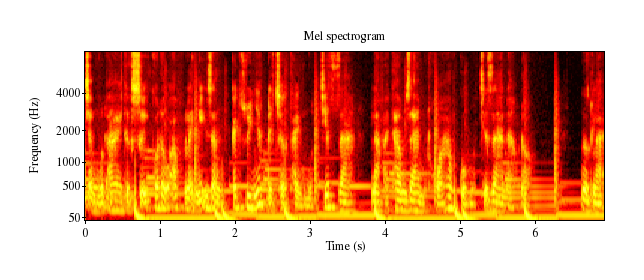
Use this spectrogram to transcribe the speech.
Chẳng một ai thực sự có đầu óc lại nghĩ rằng cách duy nhất để trở thành một triết gia là phải tham gia một khóa học của một triết gia nào đó. Ngược lại,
